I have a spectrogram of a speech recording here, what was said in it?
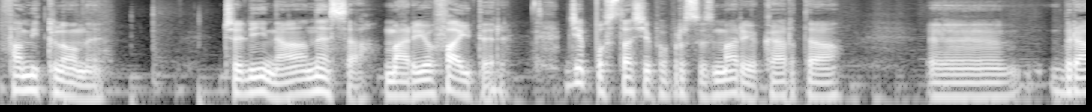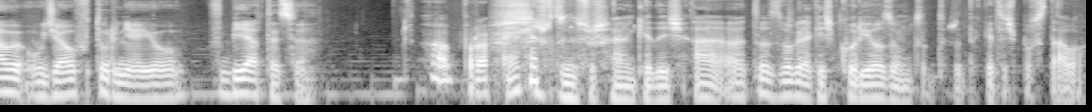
Famiclony, czyli na NESa, Mario Fighter, gdzie postacie po prostu z Mario Karta y, brały udział w turnieju w bijatyce. O, A proszę. ja też o tym słyszałem kiedyś, a, a to jest w ogóle jakieś kuriozum, to, to, że takie coś powstało.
